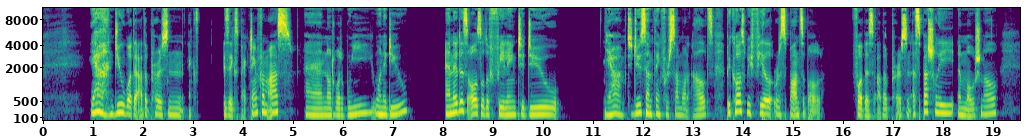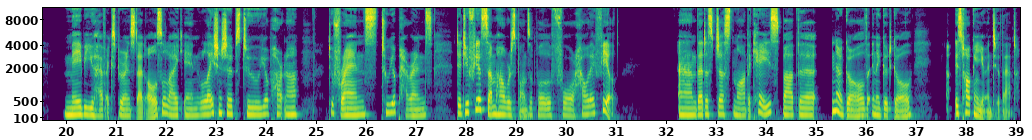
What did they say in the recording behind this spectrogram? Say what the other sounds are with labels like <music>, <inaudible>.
yeah do what the other person ex- is expecting from us and not what we want to do. And it is also the feeling to do yeah to do something for someone else because we feel responsible for this other person especially emotional. Maybe you have experienced that also like in relationships to your partner to friends to your parents did you feel somehow responsible for how they feel? And that is just not the case, but the inner girl, the inner good girl, is talking you into that.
